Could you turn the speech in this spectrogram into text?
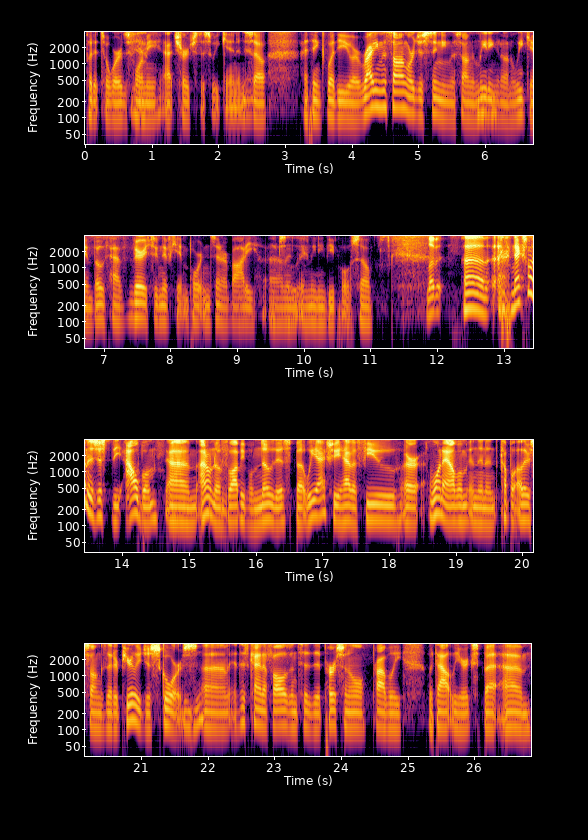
put it to words for Yeah. me at church this weekend. And so I think whether you are writing the song or just singing the song and leading Mm-hmm. it on a weekend, both have very significant importance in our body um, and, and leading people. So Love it. Um, next one is just the album. Um, I don't know if a lot of people know this, but we actually have a few or one album and then a couple other songs that are purely just scores. Um, and this kind of falls into the personal, probably without lyrics, but um,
